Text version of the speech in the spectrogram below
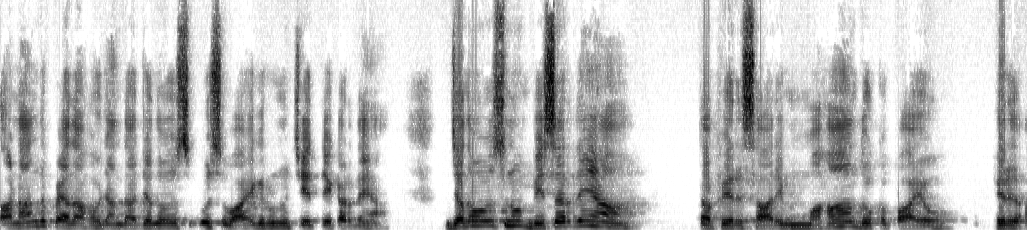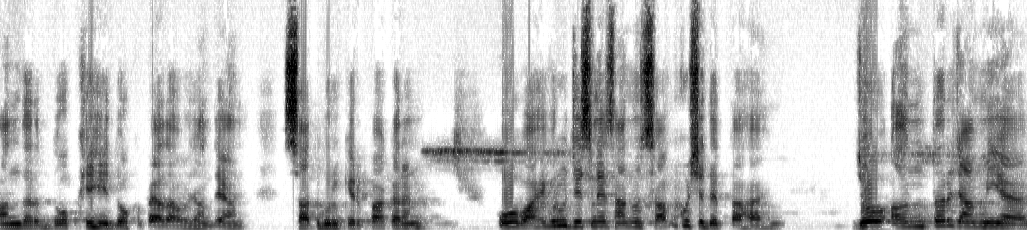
ਆਨੰਦ ਪੈਦਾ ਹੋ ਜਾਂਦਾ ਜਦੋਂ ਉਸ ਉਸ ਵਾਹਿਗੁਰੂ ਨੂੰ ਚੇਤੇ ਕਰਦੇ ਹਾਂ। ਜਦੋਂ ਉਸ ਨੂੰ ਵਿਸਰਦੇ ਹਾਂ, ਤਾਂ ਫਿਰ ਸਾਰੇ ਮਹਾ ਦੁੱਖ ਪਾਇਓ। ਫਿਰ ਅੰਦਰ ਦੁੱਖ ਹੀ ਦੁੱਖ ਪੈਦਾ ਹੋ ਜਾਂਦੇ ਹਨ। ਸਤਿਗੁਰੂ ਕਿਰਪਾ ਕਰਨ। ਉਹ ਵਾਹਿਗੁਰੂ ਜਿਸ ਨੇ ਸਾਨੂੰ ਸਭ ਕੁਝ ਦਿੱਤਾ ਹੈ। ਜੋ ਅੰਤਰਜਾਮੀ ਹੈ,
